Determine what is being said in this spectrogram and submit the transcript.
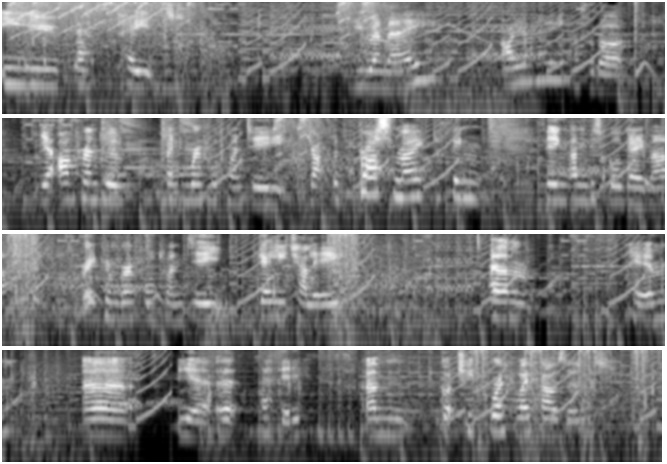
E-U-S-H-U-M-A? I forgot. Yeah, I'm friends with Bacon Rifle 20, Jack the Brass Mate, thing, thing underscore gamer, Bacon Rifle 20, Daily Charlie, um, him, uh, yeah, uh, Effie, um, got Cheat Boy 5000,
